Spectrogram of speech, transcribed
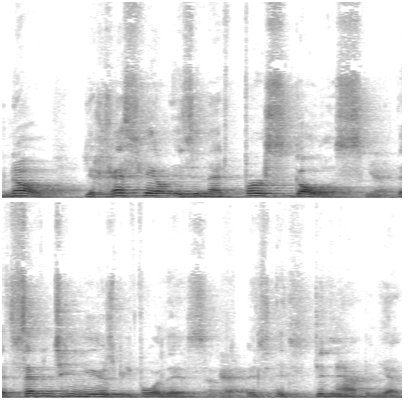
No, Yechezkel is in that first Golos. Yeah. That's 17 years before this. Okay. It's it didn't happen yet.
